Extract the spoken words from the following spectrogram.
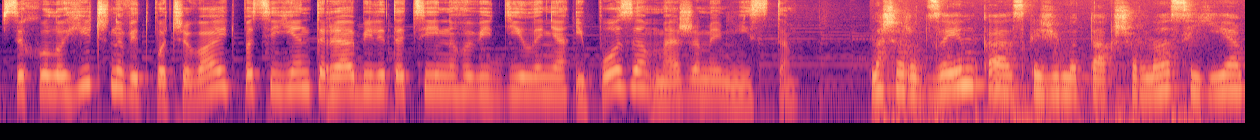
Психологічно відпочивають пацієнти реабілітаційного відділення і поза межами міста. Наша родзинка, скажімо так, що в нас є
